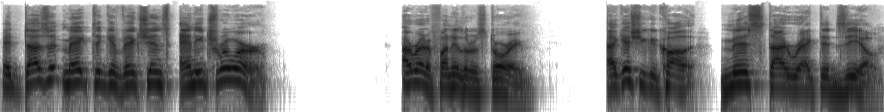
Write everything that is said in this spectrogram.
it doesn't make the convictions any truer. I read a funny little story. I guess you could call it misdirected zeal.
